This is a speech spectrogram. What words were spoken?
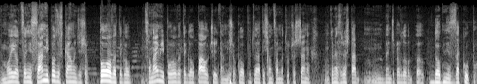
w mojej ocenie sami pozyskamy gdzieś połowę tego, co najmniej połowę tego opału, czyli tam gdzieś około 1,5 tysiąca metrów przestrzennych. Natomiast reszta mm, będzie prawdopodobnie z zakupu.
